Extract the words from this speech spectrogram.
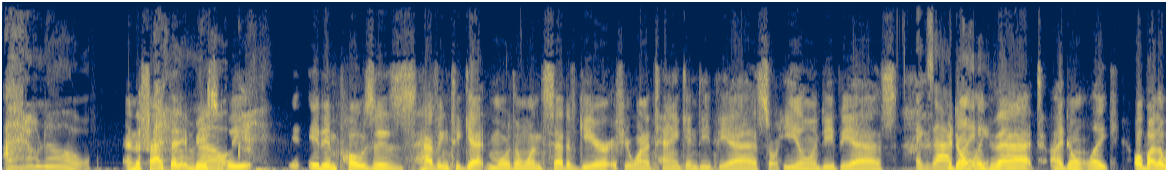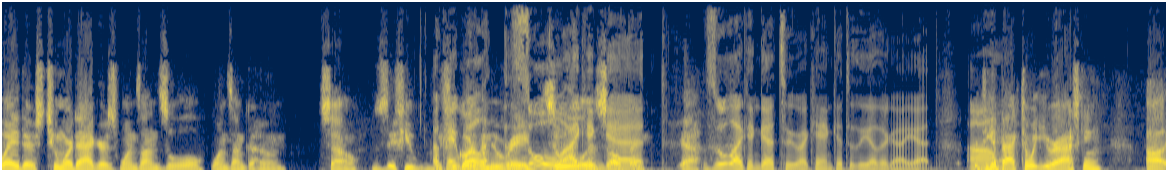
i don't know And the fact that it don't know. it, imposes having to get more than one set of gear if you want to tank in DPS or heal in DPS. exactly I don't like that. I don't like. Oh, by the way, there's two more daggers. One's on Zul. One's on G'huun. So if you if you go well, to the new raid, Zul Zul I can is get. open. Yeah. Zul I can get to. I can't get to the other guy yet. But to Um, get back to what you were asking, uh,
